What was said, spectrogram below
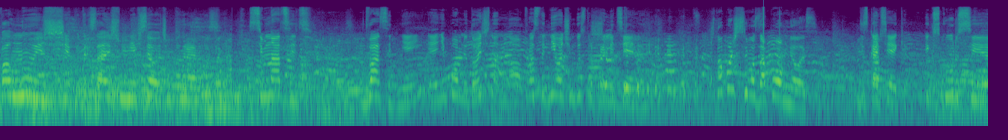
волнующие, потрясающие. Мне все очень понравилось. 17 20 дней. Я не помню точно, но просто дни очень быстро пролетели. Что больше всего запомнилось? Дискотеки, экскурсии,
